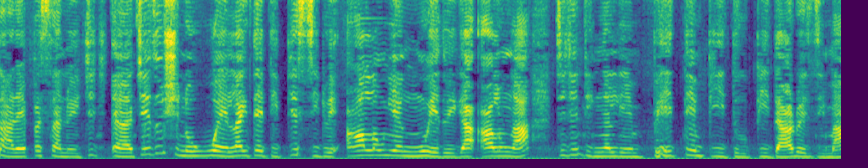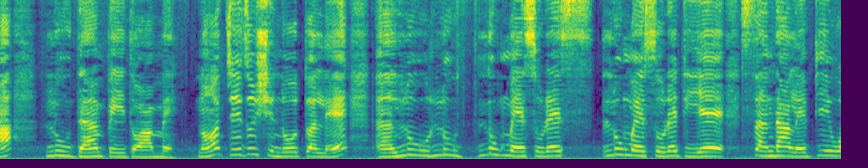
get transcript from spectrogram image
လာတဲ့ပတ်စံတွေကျေးဇူးရှင်တို့ဝယ်လိုက်တဲ့ဒီပစ္စည်းတွေအားလုံးရဲ့ငွေတွေကအားလုံးကချင်းချင်းဒီငလင်ဘေးတင်ပြည်သူပြည်သားတွေစီမှာလူဒန်းပေးသွားမယ်နော်ကျေးဇူးရှင်တို့အတွက်လည်းလူလူလူမယ်ဆိုတဲ့လူမယ်ဆိုတဲ့ဒီရဲ့စန္ဒလည်းပြေဝ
